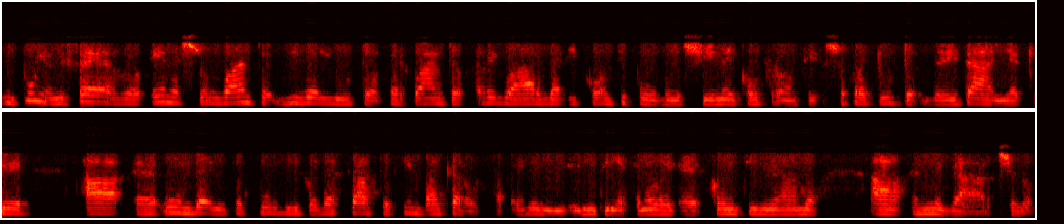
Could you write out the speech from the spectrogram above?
un pugno di ferro e nessun guanto di velluto per quanto riguarda i conti pubblici nei confronti soprattutto dell'Italia che ha eh, un debito pubblico da Stato in bancarotta ed è inutile che noi eh, continuiamo a negarcelo.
